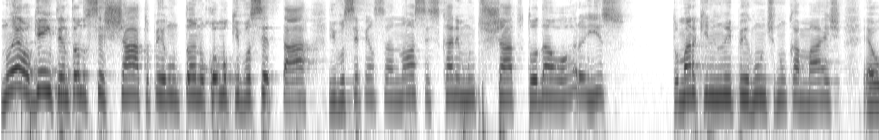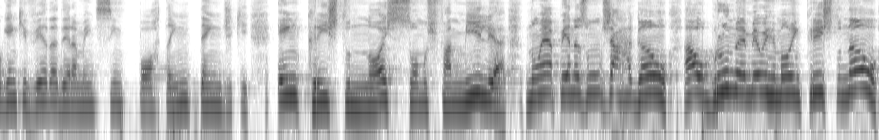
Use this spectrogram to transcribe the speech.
Não é alguém tentando ser chato, perguntando como que você tá, e você pensa, nossa, esse cara é muito chato toda hora isso. Tomara que ele não me pergunte nunca mais. É alguém que verdadeiramente se importa entende que em Cristo nós somos família. Não é apenas um jargão. Ah, o Bruno é meu irmão em Cristo. Não,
